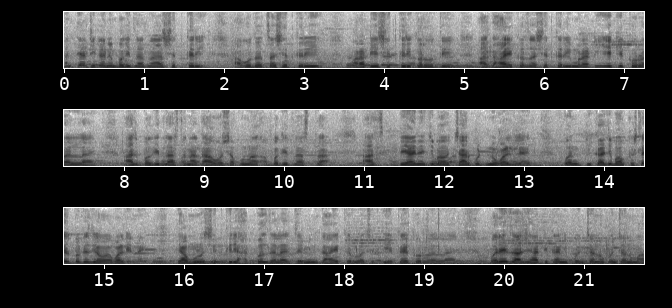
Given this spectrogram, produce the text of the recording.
आणि त्या ठिकाणी बघितलं असताना आज शेतकरी अगोदरचा शेतकरी मराठी शेतकरी करत होते. आज दहा एकरचा शेतकरी मराठी एक एक करू आलेला आहे. आज बघितलं असताना दहा वर्षापूर्वी बघितलं असता आज बियाण्याचे भाव चार पटीने वाढलेले आहेत पण पिकाचे भाव कसल्याच प्रकारचे वाढले नाही त्यामुळं शेतकरी हातबल झाला आहे जमीन दहा एकरला शेतकरी एका एकरला आहे. बरेच आज ह्या ठिकाणी पंच्याण्णव पंच्याण्णव मा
